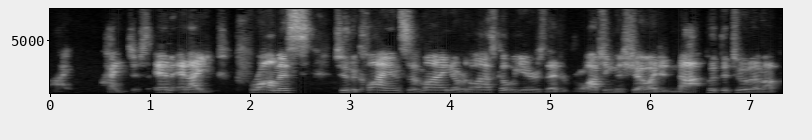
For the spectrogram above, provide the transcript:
I I just and and I promise to the clients of mine over the last couple years that are watching the show, I did not put the two of them up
